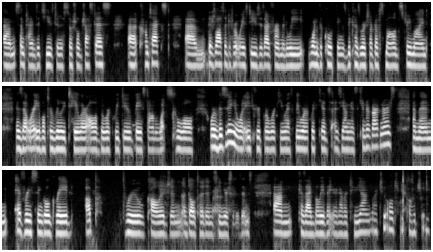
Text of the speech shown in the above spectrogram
Um, sometimes it's used in a social justice uh, context. Um, there's lots of different ways to use this art form, Um, and we one of the cool things because we're sort of small and streamlined is that we're able to really tailor all of the work we do based on what school we're visiting and what age group we're working with. We work with kids as young as kindergartners, and then every single grade up through college and adulthood and senior citizens because um, I believe that you're never too young or too old for poetry.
